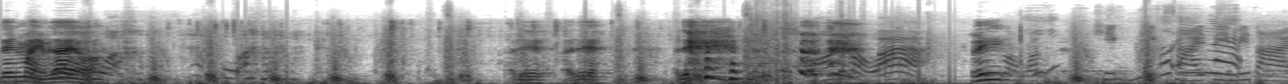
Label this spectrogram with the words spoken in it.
เล่นใหม่ไม่ได้เหรอหัวหัวอะเดอะเดอะเดอ๋อจะบอกว่าเฮ้ยบอกว่าคลิกคลิกซ้ายตีไม่ตาย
